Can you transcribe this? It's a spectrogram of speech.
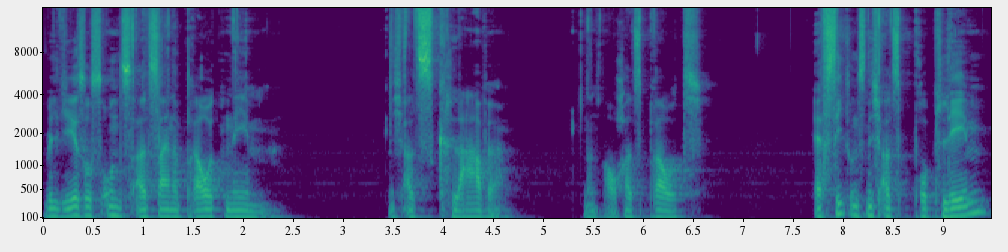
will Jesus uns als seine Braut nehmen. Nicht als Sklave, sondern auch als Braut. Er sieht uns nicht als Problem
